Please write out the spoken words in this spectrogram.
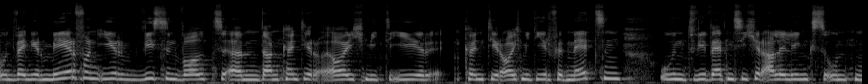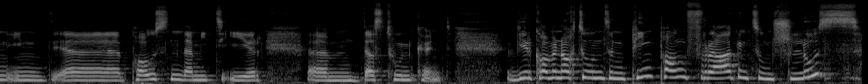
Und wenn ihr mehr von ihr wissen wollt, ähm, dann könnt ihr euch mit ihr, könnt ihr euch mit ihr vernetzen. Und wir werden sicher alle Links unten in, äh, posten, damit ihr ähm, das tun könnt. Wir kommen noch zu unseren Ping-Pong-Fragen zum Schluss.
